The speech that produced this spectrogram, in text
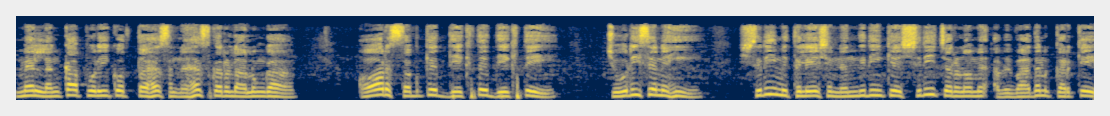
मैं लंकापुरी को तहस नहस कर डालूँगा और सबके देखते देखते चोरी से नहीं, श्री मिथिलेश नंदिनी के श्री चरणों में अभिवादन करके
